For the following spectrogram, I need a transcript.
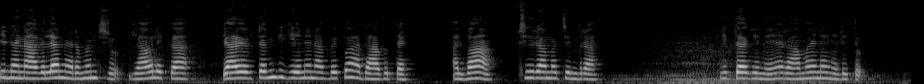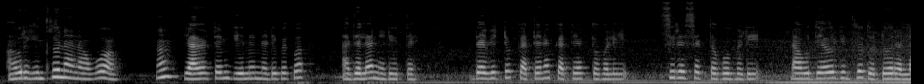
ಇನ್ನು ನಾವೆಲ್ಲ ನರಮನುಷ್ಯರು. ಯಾವ ಲೆಕ್ಕ? ಯಾವ್ಯಾವ ಟೈಮ್ಗೆ ಏನೇನು ಆಗಬೇಕೋ ಅದಾಗುತ್ತೆ. ಅಲ್ವಾ, ಶ್ರೀರಾಮಚಂದ್ರ? ಇದ್ದಾಗೇ ರಾಮಾಯಣ ನಡೀತು. ಅವ್ರಿಗಿಂತಲೂ ನಾವು, ಹಾಂ ಯಾವ್ಯಾವ ಟೈಮ್ಗೆ ಏನೇನು ನಡಿಬೇಕೋ ಅದೆಲ್ಲ ನಡೆಯುತ್ತೆ. ದಯವಿಟ್ಟು ಕತೆನ ಕಥೆಯಾಗಿ ತಗೊಳ್ಳಿ. ಸೀರಿಯಸ್ ಆಗಿ ತಗೋಬೇಡಿ. ನಾವು ದೇವ್ರಿಗಿಂತಲೂ ದೊಡ್ಡವರಲ್ಲ.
